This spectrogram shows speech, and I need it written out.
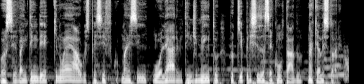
você vai entender que não é algo específico, mas sim o olhar, o entendimento do que precisa ser contado naquela história.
